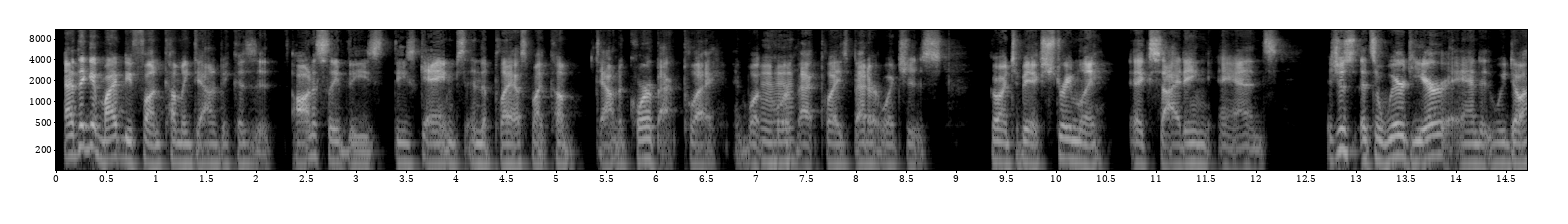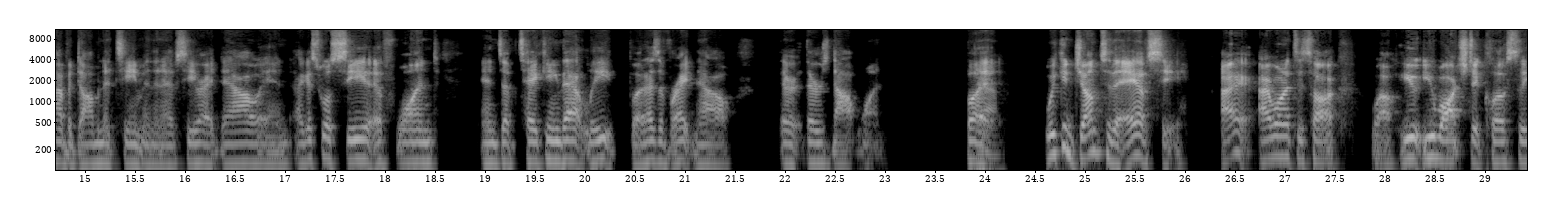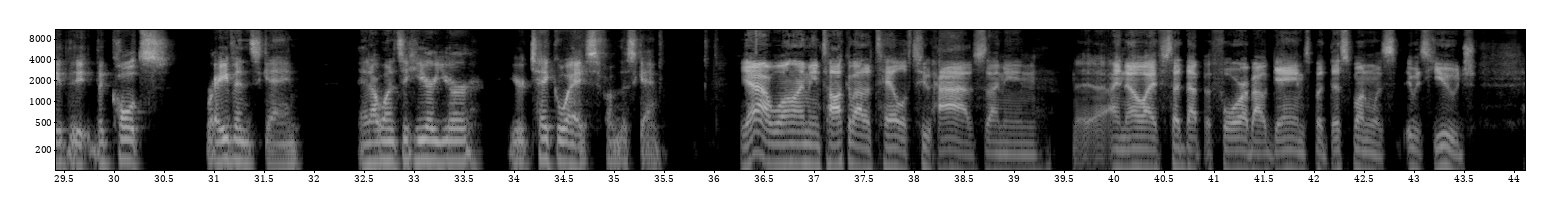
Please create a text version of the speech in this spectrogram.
I think it might be fun coming down because it honestly these these games in the playoffs might come down to quarterback play and what mm-hmm. quarterback plays better, which is going to be extremely exciting and it's just it's a weird year and we don't have a dominant team in the NFC right now and I guess we'll see if one ends up taking that leap but as of right now there there's not one but yeah. We can jump to the AFC I I wanted to talk well you you watched it closely the the Colts Ravens game and I wanted to hear your your takeaways from this game yeah, well, I mean, talk about a tale of two halves. I mean, uh, I know I've said that before about games, but this one was it was huge,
